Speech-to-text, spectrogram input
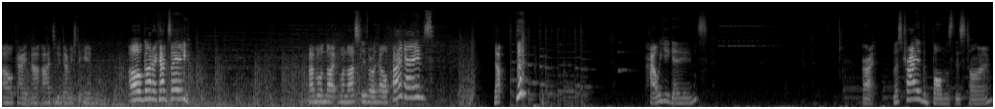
Oh, okay. No, I had to do damage to him. Oh god, I can't see! I'm on like my last slither of health. Hi, games! Nope. How are you, games? Alright, let's try the bombs this time.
